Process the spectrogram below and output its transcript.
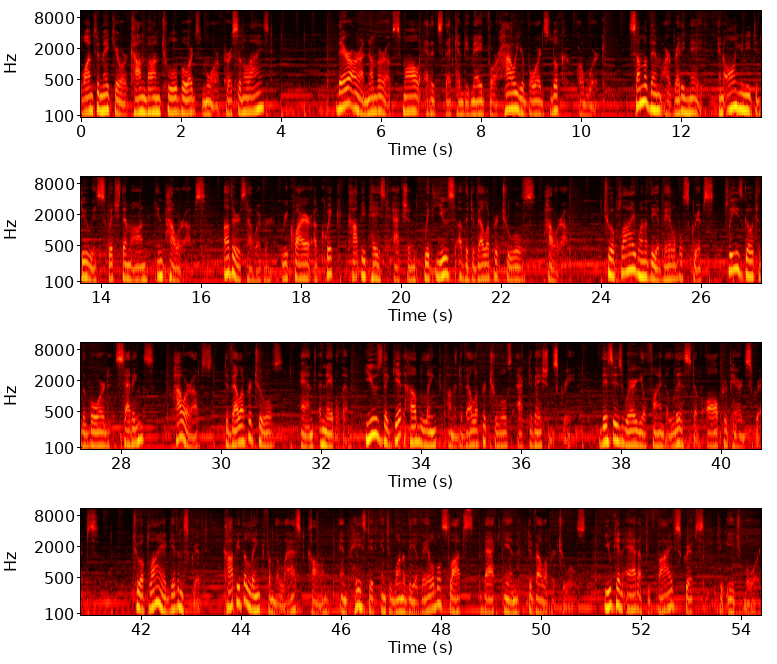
Want to make your Kanban tool boards more personalized? There are a number of small edits that can be made for how your boards look or work. Some of them are ready-made, and all you need to do is switch them on in Power-Ups. Others, however, require a quick copy-paste action with use of the Developer Tools Power-Up. To apply one of the available scripts, please go to the board Settings, Power-Ups, Developer Tools, and enable them. Use the GitHub link on the Developer Tools activation screen. This is where you'll find a list of all prepared scripts. To apply a given script, copy the link from the last column and paste it into one of the available slots back in Developer Tools. You can add up to five scripts to each board.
